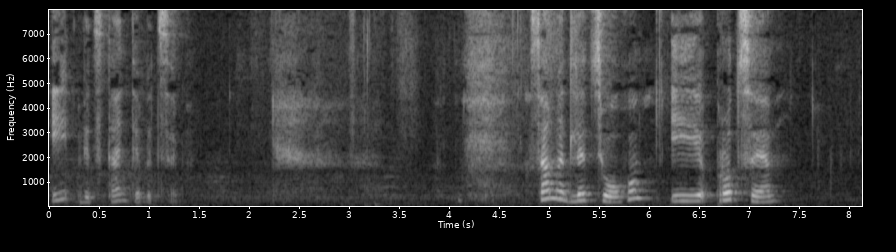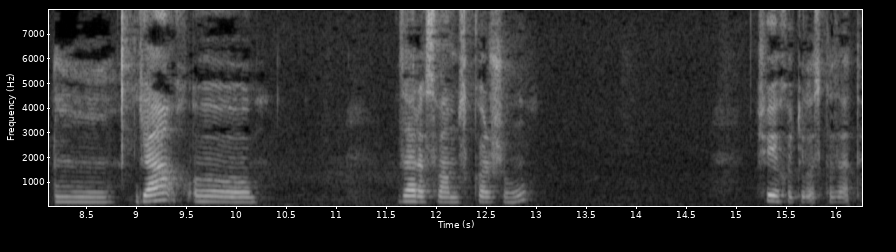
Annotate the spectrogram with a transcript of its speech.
І відстаньте від себе. Саме для цього і про це я е, зараз вам скажу. Що я хотіла сказати?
